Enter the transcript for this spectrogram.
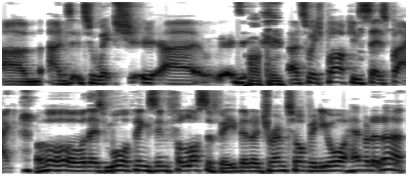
Um, and to which, uh, Parkin. uh, to which Parkin says back, "Oh, well, there's more things in philosophy than are dreamt of in your heaven and earth."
